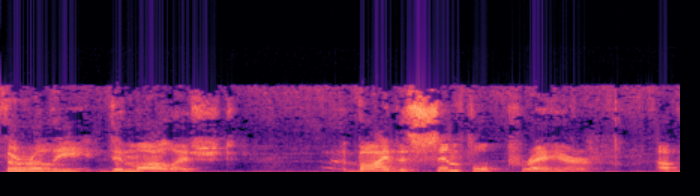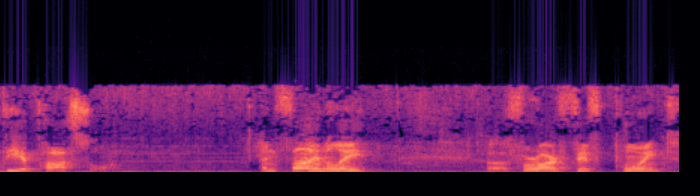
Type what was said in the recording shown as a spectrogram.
thoroughly demolished by the simple prayer of the apostle. And finally, uh, for our fifth point,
